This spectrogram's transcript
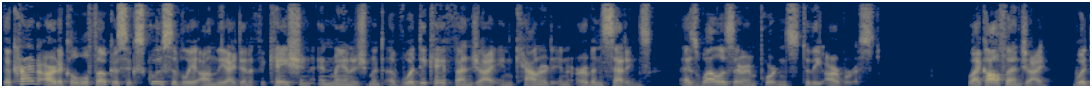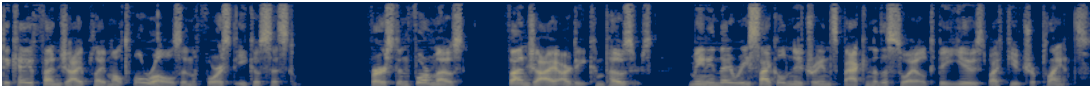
The current article will focus exclusively on the identification and management of wood decay fungi encountered in urban settings, as well as their importance to the arborist. Like all fungi, wood decay fungi play multiple roles in the forest ecosystem. First and foremost, fungi are decomposers, meaning they recycle nutrients back into the soil to be used by future plants.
